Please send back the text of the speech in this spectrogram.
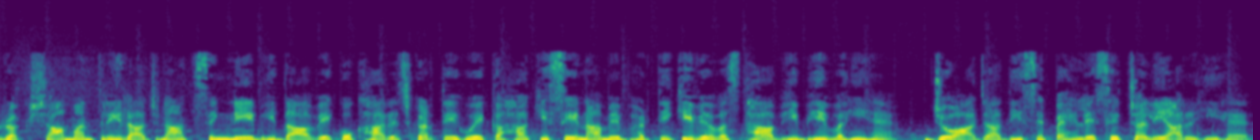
रक्षा मंत्री राजनाथ सिंह ने भी दावे को खारिज करते हुए कहा कि सेना में भर्ती की व्यवस्था अभी भी वही है, जो आज़ादी से पहले से चली आ रही है।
